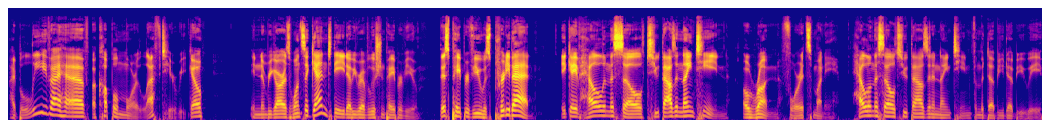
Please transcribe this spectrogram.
I believe I have a couple more left. Here we go. In regards once again to the AEW Revolution pay per view, this pay per view was pretty bad. It gave Hell in the Cell 2019 a run for its money. Hell in the Cell 2019 from the WWE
